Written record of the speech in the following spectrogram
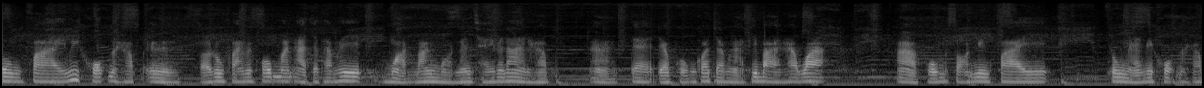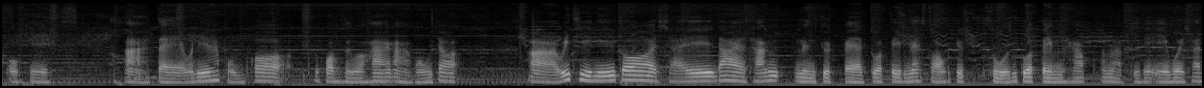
ลงไฟล์ไม่ครบนะครับ เออ สอนลงไฟล์ไม่ครบ มันอาจจะทำให้หมวดบางหมวดนั้นใช้ไม่ได้นะครับ อ่า แต่เดี๋ยวผมก็จะมาอธิบายครับว่า อ่า ผมสอนหนึ่งไฟล์ตรงไหนไม่ครบนะครับ โอเค อ่า แต่วันนี้นะผมก็เพื่อความสะดวกภาพอ่า ผมจะ อ่า วิธีนี้ก็ใช้ได้ทั้ง 1.8 ตัวเต็มและ 2.0 ตัวเต็มนะครับสำหรับ GTA เวอร์ชัน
